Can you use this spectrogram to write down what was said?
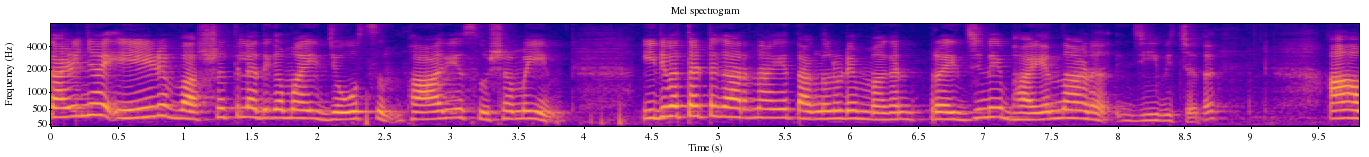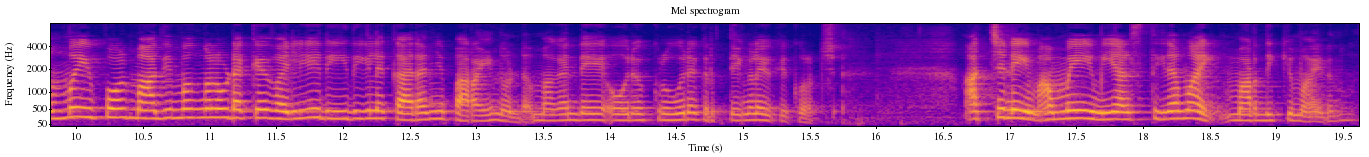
കഴിഞ്ഞ ഏഴ് വർഷത്തിലധികമായി ജോസും ഭാര്യ സുഷമയും ഇരുപത്തെട്ടുകാരനായ തങ്ങളുടെ മകൻ പ്രജിനെ ഭയന്നാണ് ജീവിച്ചത്. ആ അമ്മ ഇപ്പോൾ മാധ്യമങ്ങളോടൊക്കെ വലിയ രീതിയിൽ കരഞ്ഞ് പറയുന്നുണ്ട് മകന്റെ ഓരോ ക്രൂര കൃത്യങ്ങളെയൊക്കെ കുറിച്ച്. അച്ഛനെയും അമ്മയെയും ഇയാൾ സ്ഥിരമായി മർദ്ദിക്കുമായിരുന്നു.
